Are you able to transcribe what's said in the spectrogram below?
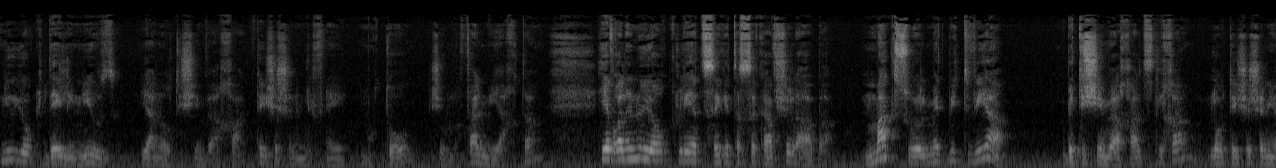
ניו יורק דיילי ניוז, ינואר 91, תשע שנים לפני מותו, כשהוא נפל מיאכטה, היא עברה לניו יורק לייצג את עסקיו של אבא. מקסוול מת בטביעה ב-91, סליחה, לא תשע שנים,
